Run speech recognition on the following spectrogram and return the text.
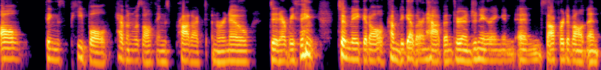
all things people. Kevin was all things product, and Renaud did everything to make it all come together and happen through engineering and, and software development.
